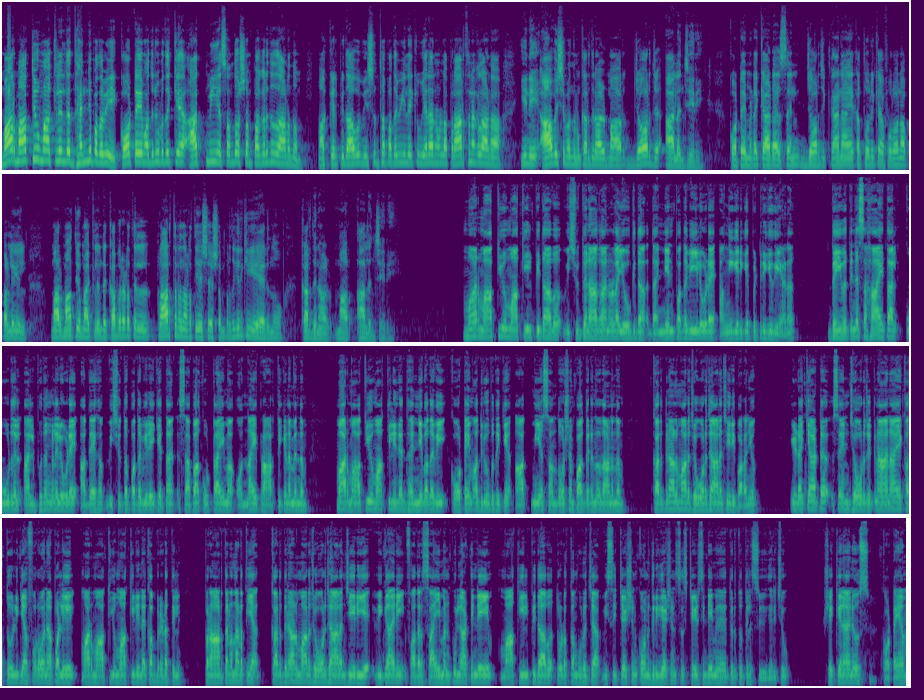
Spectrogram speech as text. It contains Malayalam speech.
മാർ മാത്യു മാക്കിലിന്റെ ധന്യപദവി കോട്ടയം അതിരൂപതയ്ക്ക് ആത്മീയ സന്തോഷം പകരുന്നതാണെന്നും മാക്കിൽ പിതാവ് വിശുദ്ധ പദവിയിലേക്ക് ഉയരാനുള്ള പ്രാർത്ഥനകളാണ് ഇനി ആവശ്യമെന്നും cardinal Mar George Alencherry. Kottayam Edakkad saint George Knanaya കത്തോലിക്ക ഫൊറോന പള്ളിയിൽ മാർ മാത്യു മാക്കിലിന്റെ കബറിടത്തിൽ പ്രാർത്ഥന നടത്തിയ ശേഷം പ്രതികരിക്കുകയായിരുന്നു കർദിനാൾ മാർ ആലഞ്ചേരി. മാർ മാത്യു മാക്കിൽ പിതാവ് വിശുദ്ധനാകാനുള്ള യോഗ്യത ധന്യൻ പദവിയിലൂടെ അംഗീകരിക്കപ്പെട്ടിരിക്കുകയാണ്. ദൈവത്തിന്റെ സഹായത്താൽ കൂടുതൽ അത്ഭുതങ്ങളിലൂടെ അദ്ദേഹം വിശുദ്ധ പദവിയിലേക്ക് എത്താൻ സഭാ കൂട്ടായ്മ ഒന്നായി പ്രാർത്ഥിക്കണമെന്നും മാർ മാത്യു മാക്കിലിന്റെ ധന്യപദവി കോട്ടയം അതിരൂപതയ്ക്ക് ആത്മീയ സന്തോഷം പകരുന്നതാണെന്നും കർദിനാൾ മാർ ജോർജ് ആലഞ്ചേരി പറഞ്ഞു. ഇടയ്ക്കാട്ട് സെന്റ് ജോർജ് ജ്ഞാനായ കത്തോലിക്ക ഫൊറോന പള്ളിയിൽ മാർ മാത്യു മാക്കിലിന്റെ കബറിടത്തിൽ പ്രാർത്ഥന നടത്തിയ കർദിനാൾ മാർ ജോർജ് ആലഞ്ചേരിയെ വികാരി ഫാദർ സൈമൺ പുല്ലാട്ടിന്റെയും മാക്കിയിൽ പിതാവ് തുടക്കം കുറിച്ച വിസിറ്റേഷൻ കോൺഗ്രിഗേഷൻ സിസ്റ്റേഴ്സിന്റെയും നേതൃത്വത്തിൽ സ്വീകരിച്ചു. Shekinah news Kottayam.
